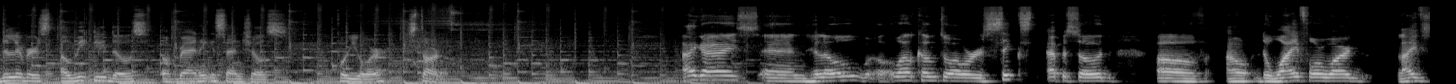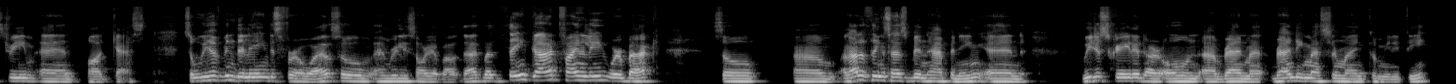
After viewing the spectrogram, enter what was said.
delivers a weekly dose of branding essentials for your startup. Hi, guys, and hello. Welcome to our sixth episode of our the Why Forward live stream and podcast. So we have been delaying this for a while, so I'm really sorry about that. But thank God, finally we're back. So um, a lot of things has been happening, and we just created our own uh, brand ma- branding mastermind community.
